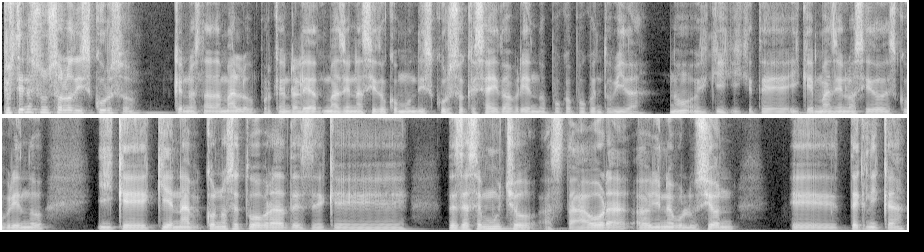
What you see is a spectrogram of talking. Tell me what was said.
pues tienes un solo discurso, que no es nada malo, porque en realidad más bien ha sido como un discurso que se ha ido abriendo poco a poco en tu vida, ¿no? Y y que te, y que más bien lo has ido descubriendo y que quien conoce tu obra desde que, desde hace mucho hasta ahora, hay una evolución eh, técnica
